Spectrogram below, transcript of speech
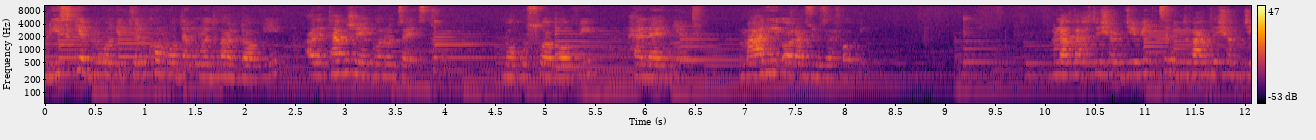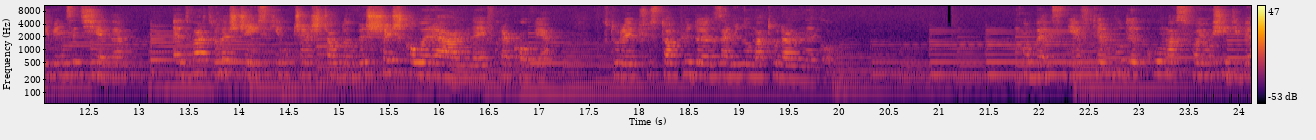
bliskie było nie tylko młodemu Edwardowi, ale także jego rodzeństwu Bogusławowi, Helenie, Marii oraz Józefowi. W latach 1902-1907 Edward Kleszczyński uczęszczał do Wyższej Szkoły Realnej w Krakowie, w której przystąpił do egzaminu maturalnego. Obecnie w tym budynku ma swoją siedzibę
